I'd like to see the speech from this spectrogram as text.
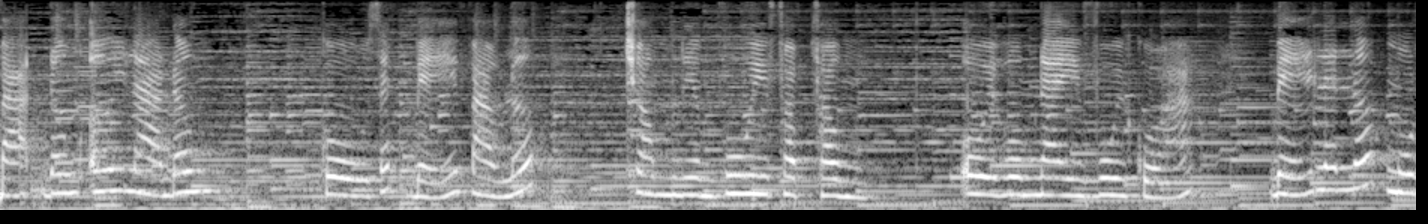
Bạn đông ơi là đông, Cô dắt bé vào lớp. Trong niềm vui phập phồng, Ôi hôm nay vui quá. Bé lên lớp một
